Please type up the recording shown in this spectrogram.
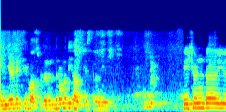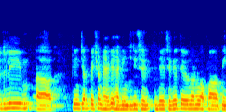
ਇੰਜਰਡ ਇੱਥੇ ਹਸਪੀਟਲ ਅੰਦਰ ਉਹਨਾਂ ਦੀ ਹਾਲਤ ਕਿਸ ਤਰ੍ਹਾਂ ਦੀ ਹੈ? ਪੇਸ਼ੈਂਟ ਯੂਜ਼ਲੀ ਤਿੰਨ ਚਾਰ ਪੇਸ਼ੈਂਟ ਹੈਗੇ ਹੈਡ ਇੰਜਰੀ ਦੇ ਸੀਗੇ ਤੇ ਉਹਨਾਂ ਨੂੰ ਆਪਾਂ ਵੀ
